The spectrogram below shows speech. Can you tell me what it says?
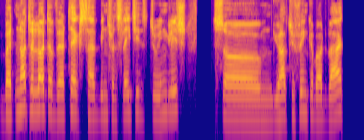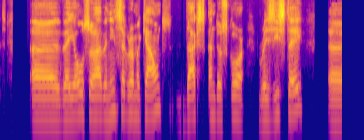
but not a lot of their texts have been translated to English. So um, you have to think about that. Uh, they also have an Instagram account, Dax underscore Resiste, uh,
